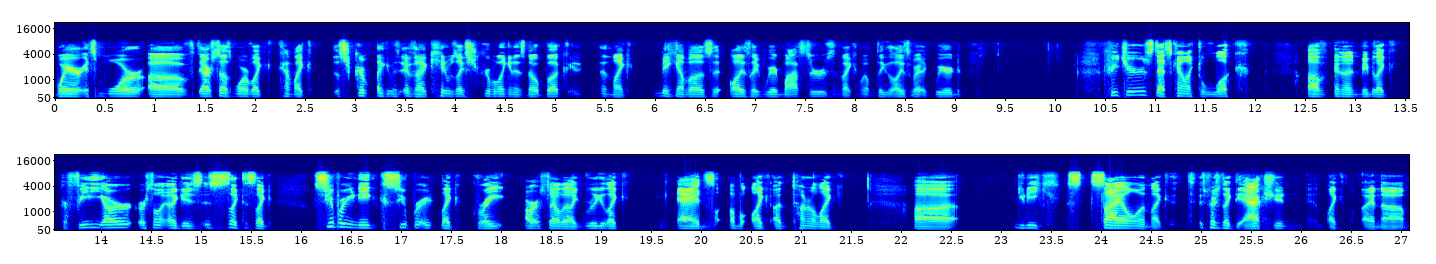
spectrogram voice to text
where it's more of art more of like kind of like the script like if, a kid was like scribbling in his notebook and, and like making up all, all these like weird monsters and like coming up with all these like weird creatures. That's kind of like the look of, and then maybe like graffiti art or something. Like it's, it's just like this like super unique, super like great art style that like really like adds like a ton of like uh unique style and like especially like the action and like and um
